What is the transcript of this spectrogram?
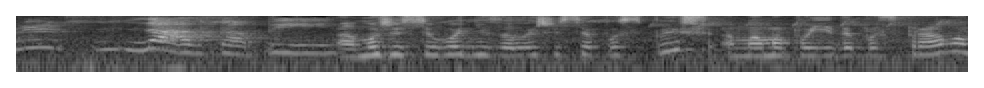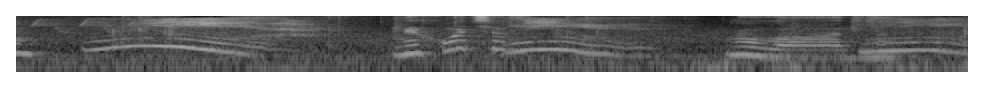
вже завтра прийду. А може сьогодні залишишся поспиш, а мама поїде по справам? Ні, Не хочеш? ні, Ну ладно. ні.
